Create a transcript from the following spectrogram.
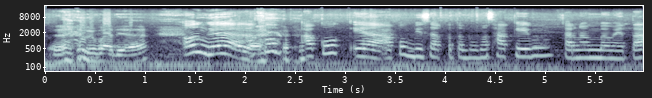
Lupa dia. Oh enggak, aku aku ya aku bisa ketemu Mas Hakim karena Mbak Meta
